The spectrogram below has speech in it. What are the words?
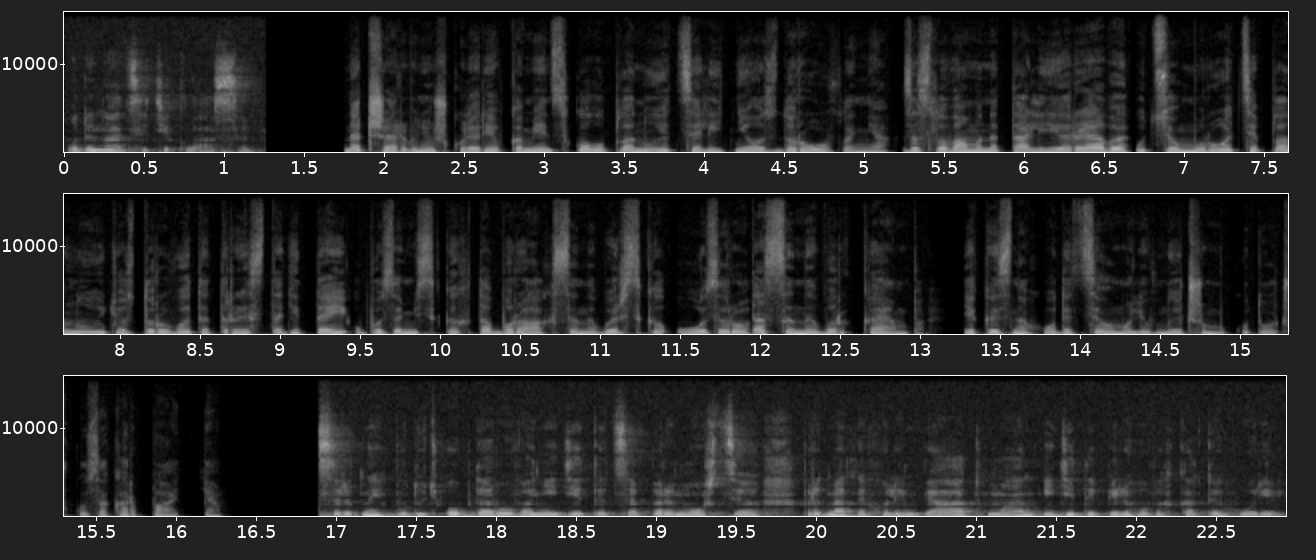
11 класи. На червень у школярів Кам'янського планується літнє оздоровлення. За словами Наталії Реви, у цьому році планують оздоровити 300 дітей у позаміських таборах Синевирське озеро та Синевир Кемп, який знаходиться у мальовничому куточку Закарпаття. Серед них будуть обдаровані діти, це переможці предметних олімпіад, МАН і діти пільгових категорій.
